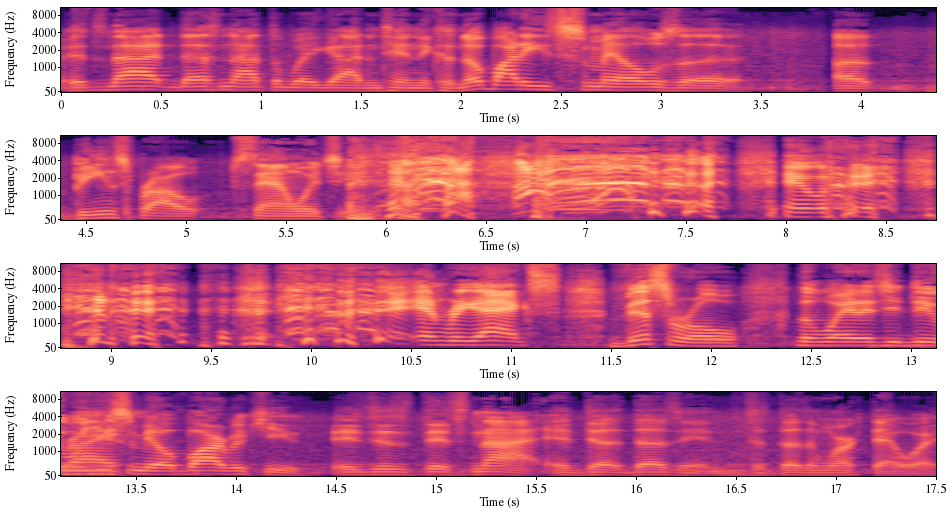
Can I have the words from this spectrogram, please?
It's not. That's not the way God intended. Because nobody smells a a bean sprout sandwich and, and, and reacts visceral the way that you do when you smell barbecue. It just it's not. It do, doesn't. It just doesn't work that way.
